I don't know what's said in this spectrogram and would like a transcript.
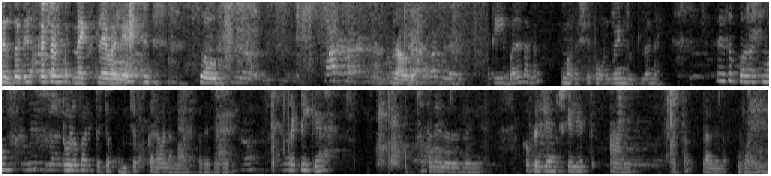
यांचं डिस्कशन खूप नेक्स्ट लेवल आहे. सो जाऊ द्या. ती बरं झालं. मग अशी तोंड बिंड धुतलं नाही. तर परत मग थोडंफार टचअप बिचअप करावं लागलं असतं त्याच्यासाठी. पण ठीक आहे. आता काही गरज नाही आहे कपडे चेंज केलेत आणि आता दादाला उभारले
